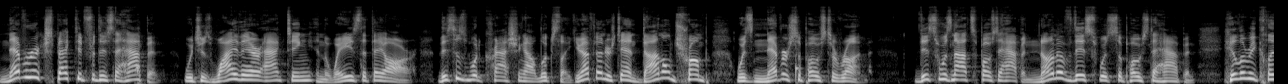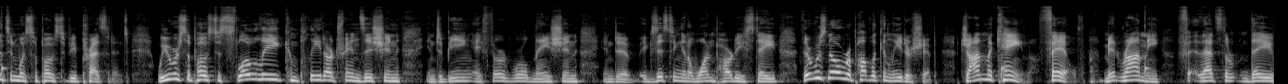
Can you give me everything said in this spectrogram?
never expected for this to happen which is why they are acting in the ways that they are. This is what crashing out looks like. You have to understand Donald Trump was never supposed to run. This was not supposed to happen. None of this was supposed to happen. Hillary Clinton was supposed to be president. We were supposed to slowly complete our transition into being a third world nation, into existing in a one party state. There was no Republican leadership. John McCain failed. Mitt Romney, that's the, they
